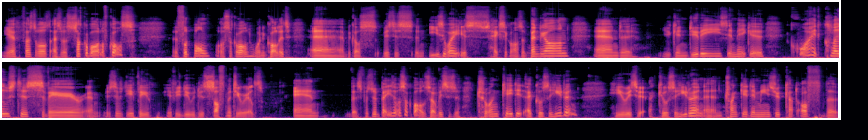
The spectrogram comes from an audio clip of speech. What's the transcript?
Yeah, first of all as a soccer ball of course, a football or soccer ball, what you call it, uh, because this is an easy way, it's hexagons and pentagon and uh, you can do these and make a quite close to sphere um, if you if you do it with soft materials and that's was the base of a soccer ball. So this is a truncated icosahedron. Here is the icosahedron, and truncated means you cut off the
